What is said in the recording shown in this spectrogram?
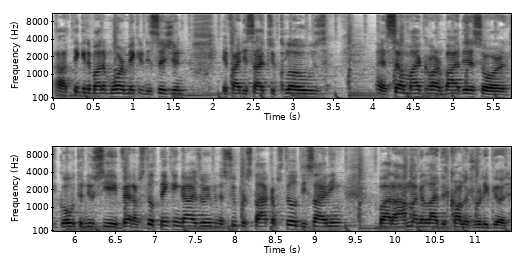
uh, thinking about it more and making a decision if I decide to close and sell my car and buy this or go with the new C8 Vette. I'm still thinking, guys, or even the Super Stock. I'm still deciding, but uh, I'm not gonna lie, this car looks really good.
